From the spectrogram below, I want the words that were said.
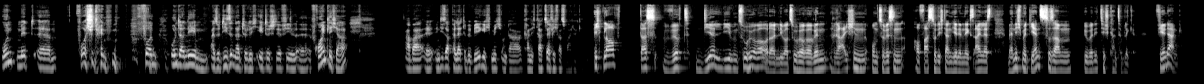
und mit ähm, Vorständen von Unternehmen. Also die sind natürlich ethisch sehr viel äh, freundlicher. Aber äh, in dieser Palette bewege ich mich und da kann ich tatsächlich was weitergeben. Ich glaube, das wird dir, lieben Zuhörer oder lieber Zuhörerin, reichen, um zu wissen, auf was du dich dann hier demnächst einlässt, wenn ich mit Jens zusammen über die Tischkante blicke. Vielen Dank.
